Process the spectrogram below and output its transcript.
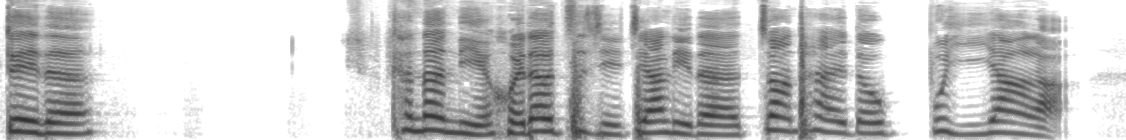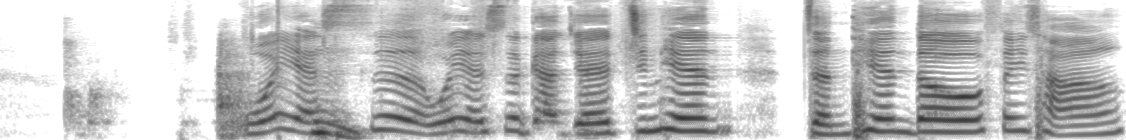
对的。看到你回到自己家里的状态都不一样了，我也是，我也是感觉今天整天都非常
